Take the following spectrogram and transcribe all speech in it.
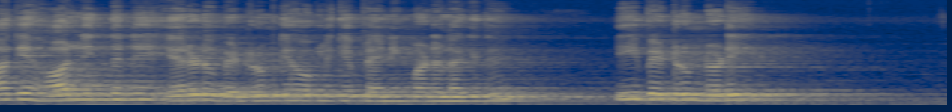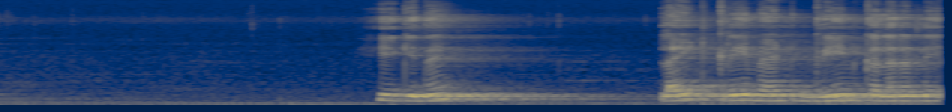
ಹಾಗೆ ಹಾಲ್ನಿಂದನೇ ಎರಡು ಬೆಡ್ರೂಮ್ಗೆ ಹೋಗಲಿಕ್ಕೆ ಪ್ಲ್ಯಾನಿಂಗ್ ಮಾಡಲಾಗಿದೆ. ಈ ಬೆಡ್ರೂಮ್ ನೋಡಿ ಹೀಗಿದೆ. ಲೈಟ್ ಕ್ರೀಮ್ ಆ್ಯಂಡ್ ಗ್ರೀನ್ ಕಲರಲ್ಲಿ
